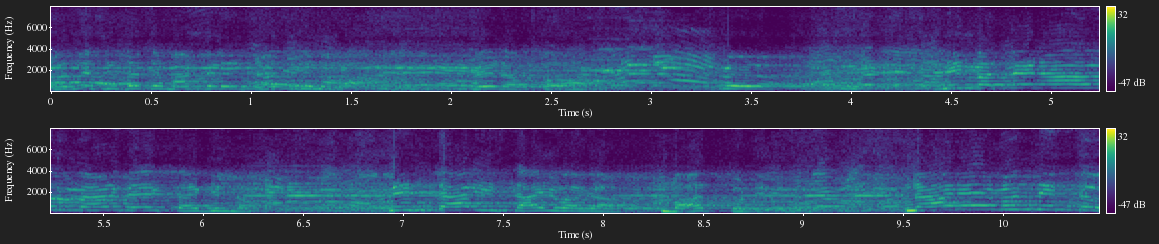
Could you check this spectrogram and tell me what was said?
ಮದುವೆ ಸಿದ್ಧತೆ ಮಾಡ್ಕೊಳ್ಳಿ ಅಂತ ಹೇಳ್ತೀನಿ ಮಾವ. ಬೇಡಪ್ಪ, ಬೇಡ. ನಿನ್ ಮದ್ವೆನ ಮಾಡ್ಬೇಕಾಗಿಲ್ಲ. ನಿನ್ ಸಾಯುವಾಗ ಮಾತು ಕೊಟ್ಟಿದ್ದೀನಿ ನಾನೇ ಮುಂದಿದ್ದು.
